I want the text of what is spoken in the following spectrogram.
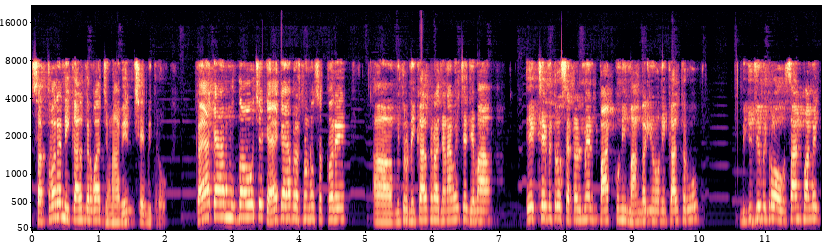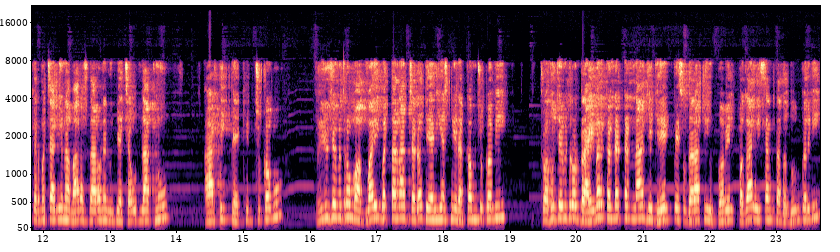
સત્વરે નિકાલ કરવા જણાવેલ છે મિત્રો. કયા કયા મુદ્દાઓ છે, કયા કયા પ્રશ્નોનો સત્વરે મિત્રો નિકાલ કરવા જણાવેલ છે, જેમાં એક છે મિત્રો સેટલમેન્ટ પાર્ટ ટુ ની માંગણીઓનો નિકાલ કરવો. બીજું છે મિત્રો અવસાન પામેલ કર્મચારીઓના વારસદારોને રૂપિયા ચૌદ લાખનું આર્થિક પેકેજ ચૂકવવું. ત્રીજું છે મિત્રો મોંઘવારી ભત્તાના ચડત એરિયસની રકમ ચૂકવવી. ચોથું છે મિત્રો ડ્રાઈવર કંડક્ટરના જે ગ્રેડ પે સુધારાથી ઉદભવેલ પગાર વિસંગતા દૂર કરવી.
